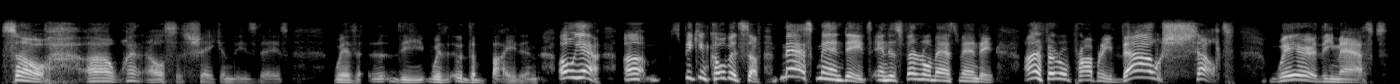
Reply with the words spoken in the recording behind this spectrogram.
So, uh, what else is shaking these days? with the with the Biden. Oh yeah, um, speaking of COVID stuff, mask mandates and his federal mask mandate on federal property. Thou shalt wear the masks,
